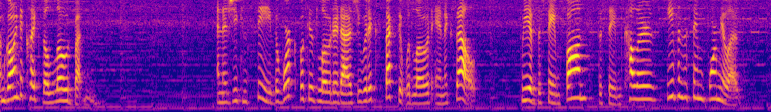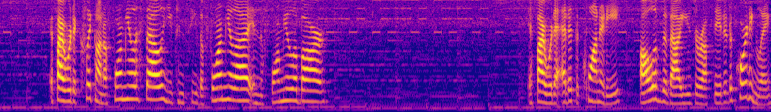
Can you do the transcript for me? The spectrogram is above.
I'm going to click the Load button. And as you can see, the workbook is loaded as you would expect it would load in Excel. We have the same fonts, the same colors, even the same formulas. If I were to click on a formula cell, you can see the formula in the formula bar. If I were to edit the quantity, all of the values are updated accordingly.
